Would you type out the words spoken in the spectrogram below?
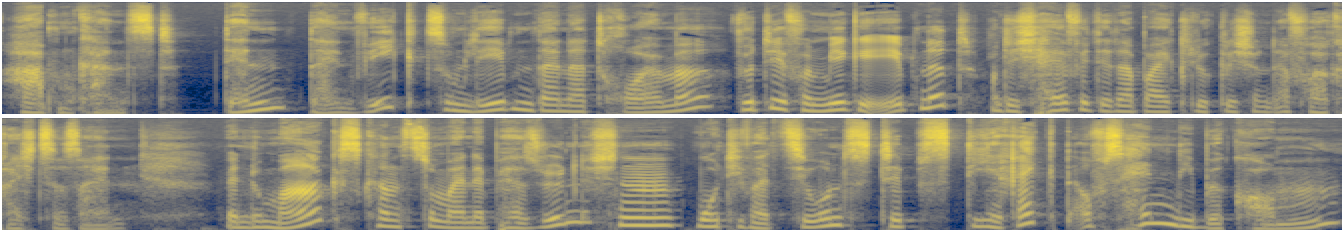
haben kannst. Denn dein Weg zum Leben deiner Träume wird dir von mir geebnet und ich helfe dir dabei, glücklich und erfolgreich zu sein. Wenn du magst, kannst du meine persönlichen Motivationstipps direkt aufs Handy bekommen.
